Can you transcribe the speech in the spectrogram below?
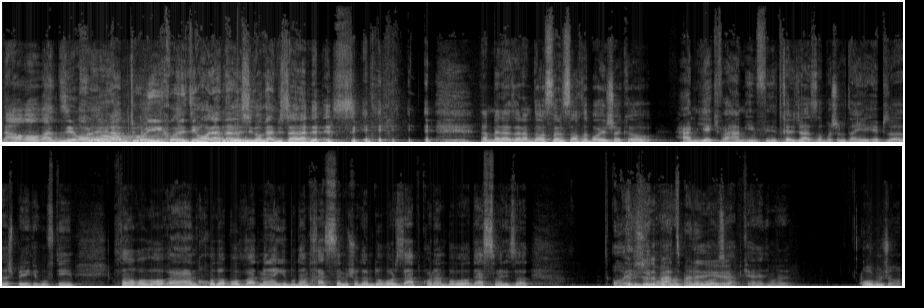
نه آقا من زیر بار نمیرم. تویی خودتی حالا نداشتی. دوقت بیشتر نداشتی. من به نظرم داستان ساخت بایشاک هم یک و هم اینفینیت خیلی جذاب باشه. لطفا یه اپیزود ازش بریم که گفتیم. گفتن آقا واقعا خدا قوت من اگه بودم خسته می‌شدم دو بار ضبط کنم. بابا دست مریزاد آره اپیزود بتمن بار ضبط کردیم آره. قربون شما.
